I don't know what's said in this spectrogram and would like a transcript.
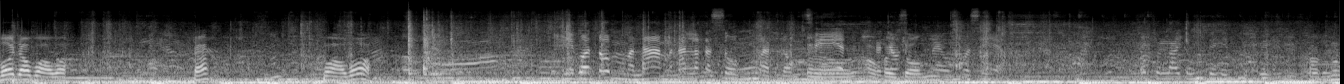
บ่จะเอาบ่บ่ฮะบ่เอาบ่มีว่าต้มมันหน้ามันนั่นแล้วก็ทรงแบบดองเฟนเอาไปจองแมวก็แซ่บก็เป็นไรจังจะเห็นผักเนา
